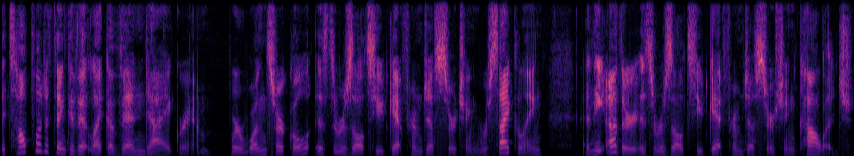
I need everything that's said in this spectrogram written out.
It's helpful to think of it like a Venn diagram, where one circle is the results you'd get from just searching recycling, and the other is the results you'd get from just searching college.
